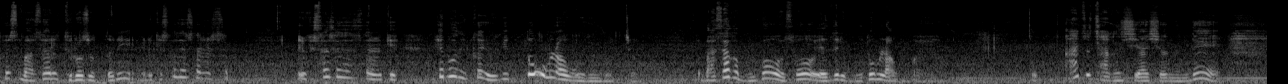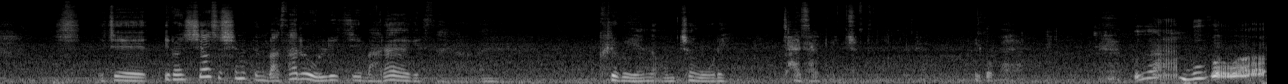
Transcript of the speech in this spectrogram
그래서 마사를 들어줬더니 이렇게 살살살 이렇게 살살살 이렇게 해보니까 여기 또 올라오고 있는 거 있죠. 마사가 무거워서 얘들이 못 올라온 거예요. 아주 작은 씨앗이었는데 이제 이런 씨앗을 심을 때는 마사를 올리지 말아야겠어요. 예. 그리고 얘는 엄청 오래 잘 살고 있죠. 이거 봐요. 우와 무거워.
